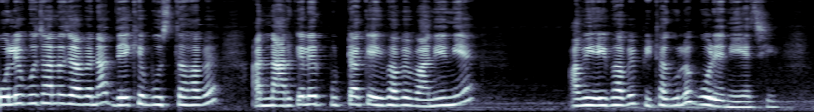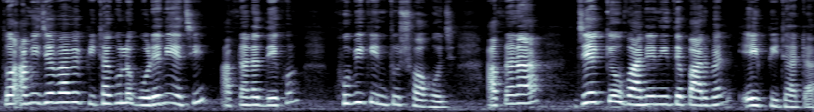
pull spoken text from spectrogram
বলে বোঝানো যাবে না, দেখে বুঝতে হবে। আর নারকেলের পুরটাকে এইভাবে বানিয়ে নিয়ে আমি এইভাবে পিঠাগুলো গড়ে নিয়েছি। তো আমি যেভাবে পিঠাগুলো গড়ে নিয়েছি, আপনারা দেখুন, খুবই কিন্তু সহজ। আপনারা যে কেউ বানিয়ে নিতে পারবেন এই পিঠাটা।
